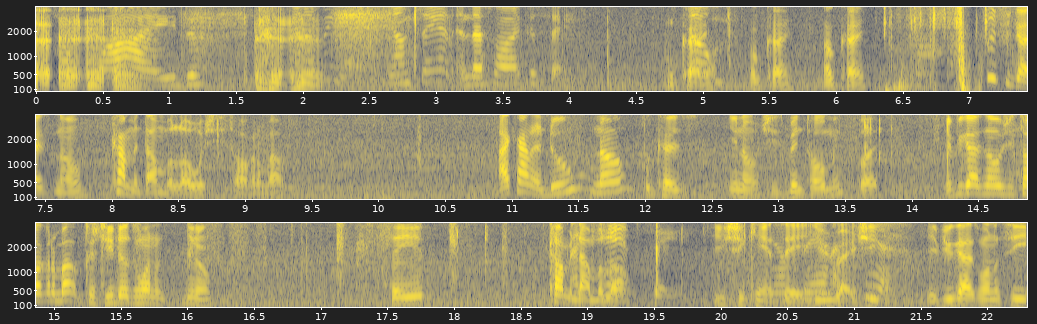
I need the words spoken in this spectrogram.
how wide it's gonna be. You know what I'm saying? And that's all I could say. Okay. So- okay. Okay. If you guys know, comment down below what she's talking about. I kind of do know because you know she's been told me, but if you guys know what she's talking about, because she doesn't want to, you know, say it, comment down below. You, she can't You know say it. You're right. She, if you guys want to see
